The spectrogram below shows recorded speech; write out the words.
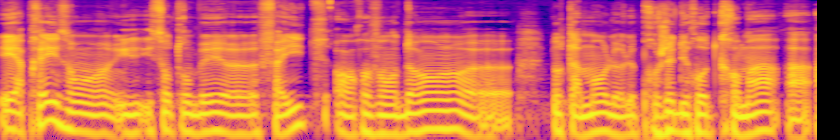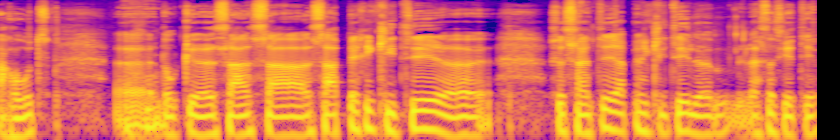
Et après, ils ont ils, sont tombés euh, faillites en revendant euh, notamment le, le projet du Rhodes Chroma à, à Rhodes. Euh, Donc euh, ça, ça, ça a périclité, euh, ce synthé a périclité le- la société.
